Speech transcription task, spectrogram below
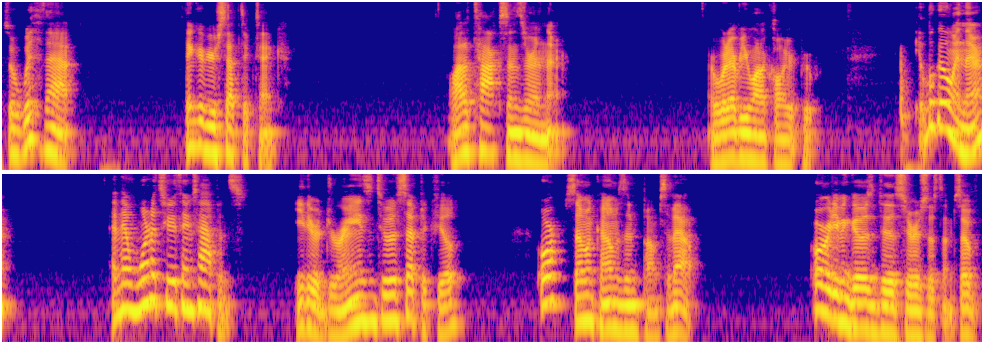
So, with that, think of your septic tank. A lot of toxins are in there, or whatever you want to call your poop. It will go in there, and then one of two things happens either it drains into a septic field, or someone comes and pumps it out, or it even goes into the sewer system. So,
